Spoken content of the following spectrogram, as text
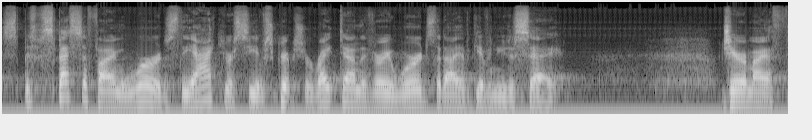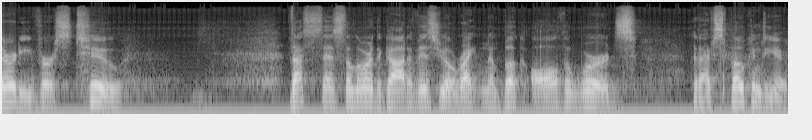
spe- specifying words, the accuracy of Scripture. Write down the very words that I have given you to say. Jeremiah 30, verse 2. Thus says the Lord, the God of Israel Write in a book all the words that I've spoken to you.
